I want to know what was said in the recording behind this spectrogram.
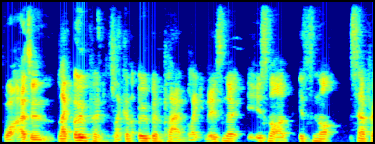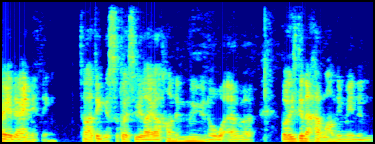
What as in Like open, it's like an open plan. Like there's no, it's not, it's not separated or anything. So I think it's supposed to be like a honeymoon or whatever. But he's gonna have a honeymoon in,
